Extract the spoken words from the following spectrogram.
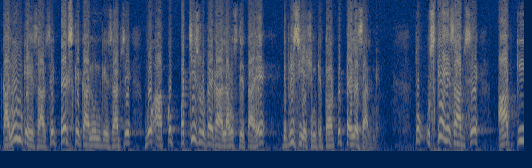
قانون کے حساب سے ٹیکس کے قانون کے حساب سے وہ آپ کو پچیس روپے کا الاؤنس دیتا ہے ڈپریسیشن کے طور پہ پہلے سال میں۔ تو اس کے حساب سے آپ کی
